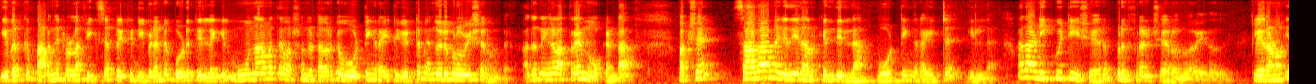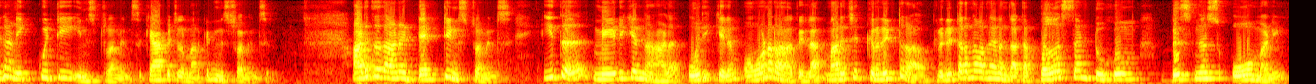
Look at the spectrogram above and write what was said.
ഇവർക്ക് പറഞ്ഞിട്ടുള്ള ഫിക്സഡ് റേറ്റ് ഡിവിഡൻഡ് കൊടുത്തില്ലെങ്കിൽ മൂന്നാമത്തെ വർഷം തൊട്ട് അവർക്ക് വോട്ടിംഗ് റൈറ്റ് കിട്ടും എന്നൊരു പ്രൊവിഷൻ ഉണ്ട്. അത് നിങ്ങൾ അത്രയും നോക്കണ്ട. പക്ഷേ സാധാരണഗതിയിൽ അവർക്ക് എന്തില്ല? വോട്ടിംഗ് റൈറ്റ് ഇല്ല. അതാണ് ഇക്വിറ്റി ഷെയർ പ്രിഫറൻസ് ഷെയർ എന്ന് പറയുന്നത്. ക്ലിയർ ആണോ? ഇതാണ് equity instruments capital market instruments അടുത്തതാണ് ഡെറ്റ് ഇൻസ്ട്രുമെന്റ്സ് ഇത് മേടിക്കുന്ന ആൾ ഒരിക്കലും ഓണർ ആകത്തില്ല മറിച്ച് ക്രെഡിറ്റർ ആകും ക്രെഡിറ്റർ എന്ന് പറഞ്ഞാൽ എന്താ? Person to whom business owe money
